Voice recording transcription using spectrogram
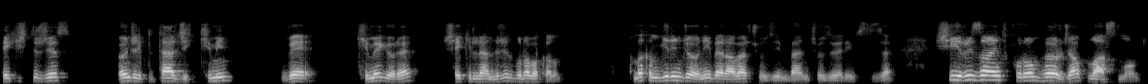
pekiştireceğiz. Öncelikle tercih kimin ve kime göre şekillendireceğiz buna bakalım. Bakın birinci örneği beraber çözeyim. Ben çözüvereyim size. She resigned from her job last month.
